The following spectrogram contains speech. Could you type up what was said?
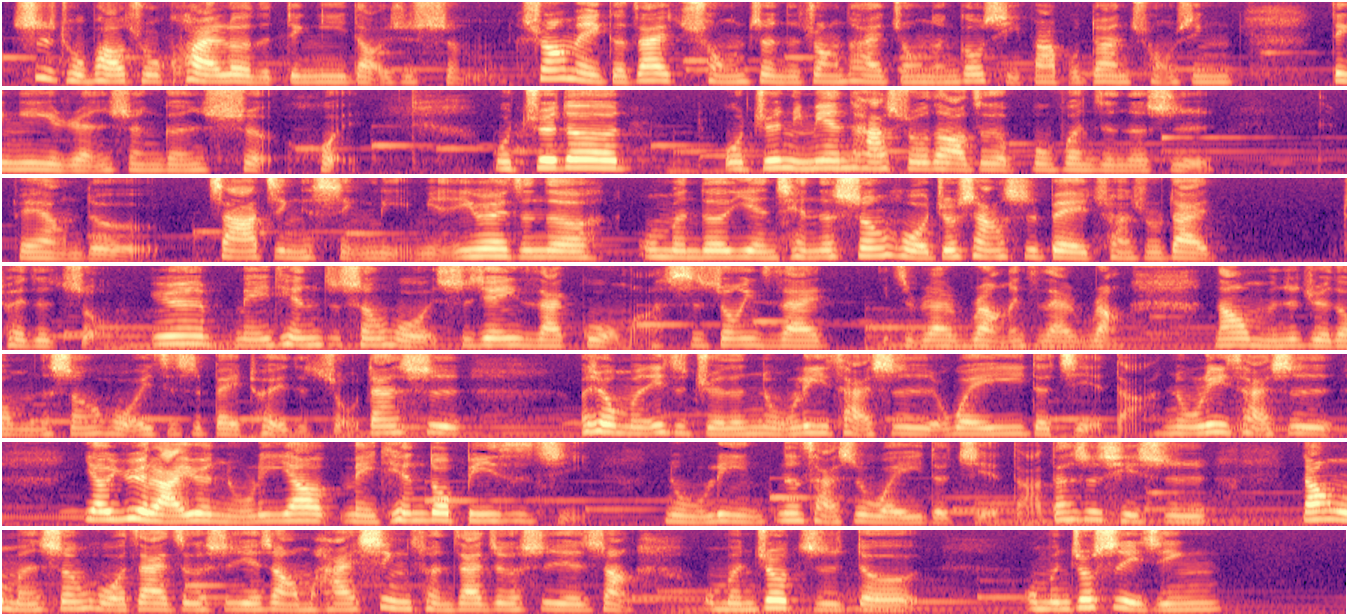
试图抛出快乐的定义到底是什么？希望每个在重整的状态中，能够启发不断重新定义人生跟社会。我觉得，我觉得里面他说到这个部分，真的是非常的扎进心里面，因为真的，我们的眼前的生活就像是被传输带。推着走，因为每一天的生活时间一直在过嘛，时钟一直在一直在 run，一直在 run，然后我们就觉得我们的生活一直是被推着走，但是而且我们一直觉得努力才是唯一的解答，努力才是要越来越努力，要每天都逼自己努力，那才是唯一的解答。但是其实，当我们生活在这个世界上，我们还幸存在这个世界上，我们就值得，我们就是已经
